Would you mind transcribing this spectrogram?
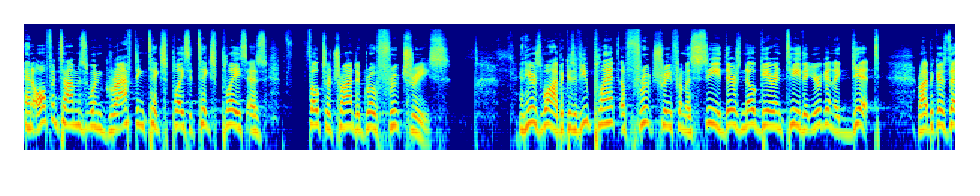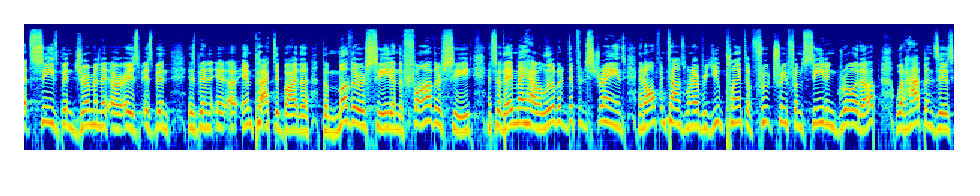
and oftentimes, when grafting takes place, it takes place as folks are trying to grow fruit trees. And here's why because if you plant a fruit tree from a seed, there's no guarantee that you're going to get right? Because that seed's been germinated or is, has been, has been uh, impacted by the, the mother seed and the father seed. And so they may have a little bit of different strains. And oftentimes, whenever you plant a fruit tree from seed and grow it up, what happens is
